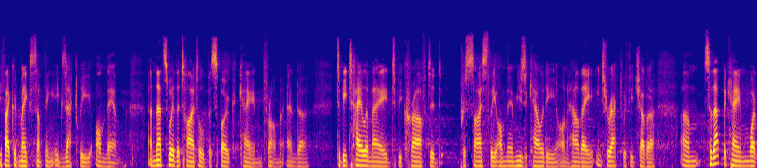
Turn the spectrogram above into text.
if I could make something exactly on them. And that's where the title Bespoke came from. And uh, to be tailor made, to be crafted precisely on their musicality, on how they interact with each other, Um, so that became what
